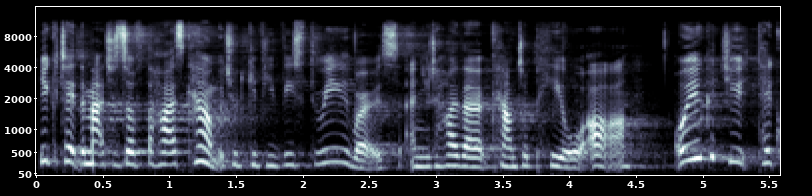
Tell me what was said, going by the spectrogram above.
You could take the matches of the highest count, which would give you these three rows, and you'd either counter P or R. Or you could take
